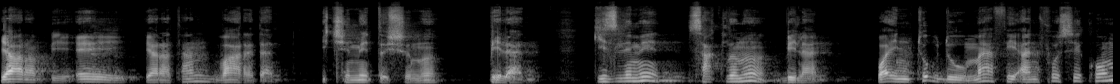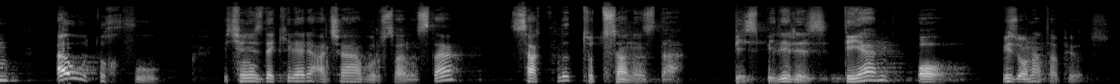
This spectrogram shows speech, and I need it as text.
Ya Rabbi ey yaratan, var eden, içimi dışımı bilen, gizlimi saklımı bilen. Ve in tubdu ma fi enfusikum ev tuhfu. İçinizdekileri açığa vursanız da saklı tutsanız da biz biliriz diyen o. Biz ona tapıyoruz.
